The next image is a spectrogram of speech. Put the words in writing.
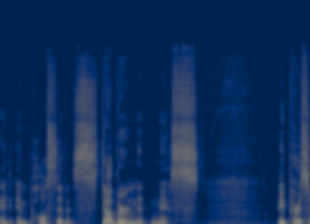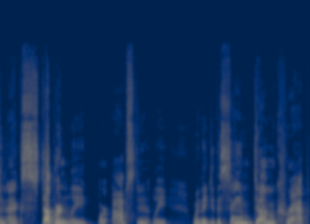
and impulsive stubbornness. A person acts stubbornly or obstinately when they do the same dumb crap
